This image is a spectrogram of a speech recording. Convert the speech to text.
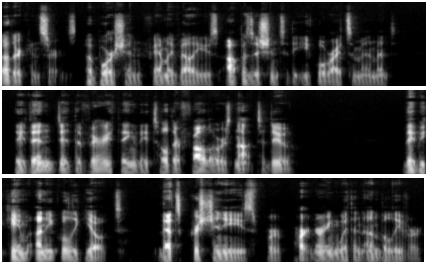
other concerns abortion, family values, opposition to the Equal Rights Amendment. They then did the very thing they told their followers not to do. They became unequally yoked. That's Christianese for partnering with an unbeliever,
